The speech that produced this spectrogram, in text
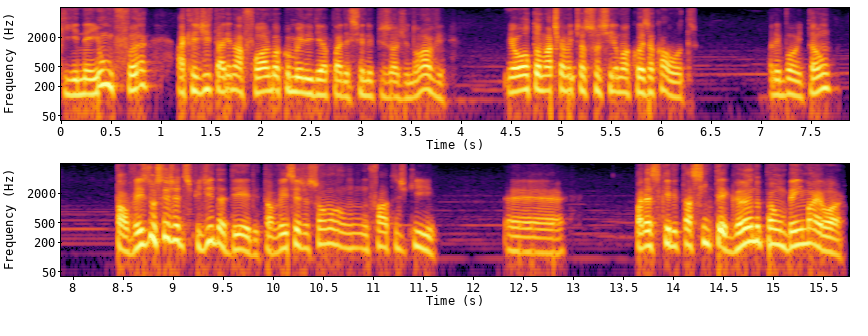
que nenhum fã acreditaria na forma como ele iria aparecer no episódio 9, eu automaticamente associei uma coisa com a outra. Falei, bom, então, talvez não seja a despedida dele, talvez seja só um, um fato de que é, parece que ele está se entregando para um bem maior.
